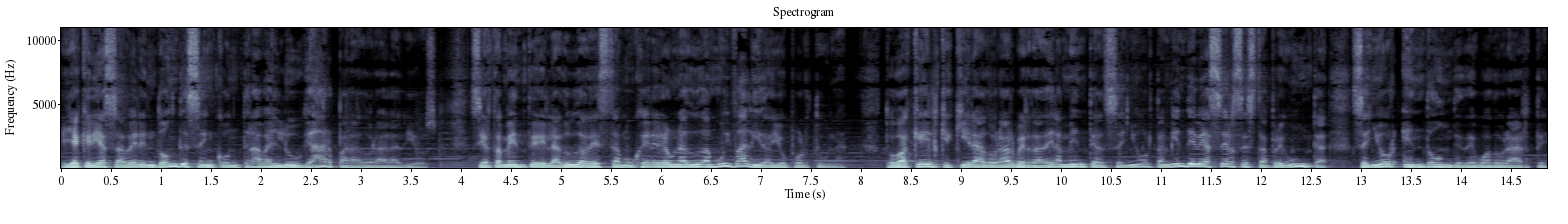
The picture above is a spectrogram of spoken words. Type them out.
Ella quería saber en dónde se encontraba el lugar para adorar a Dios. Ciertamente la duda de esta mujer era una duda muy válida y oportuna. Todo aquel que quiera adorar verdaderamente al Señor también debe hacerse esta pregunta. Señor, ¿en dónde debo adorarte?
